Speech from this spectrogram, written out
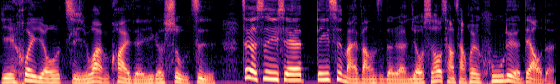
也会有几万块的一个数字。这个是一些第一次买房子的人，有时候常常会忽略掉的，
